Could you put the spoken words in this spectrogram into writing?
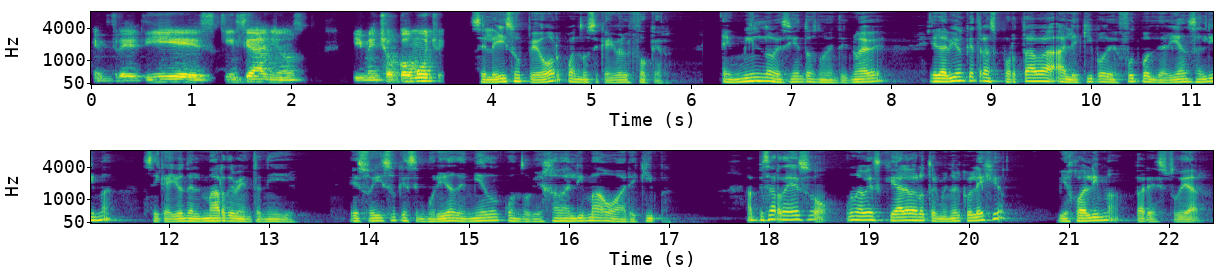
entre 10, 15 años y me chocó mucho. Se le hizo peor cuando se cayó el Fokker. En 1999, el avión que transportaba al equipo de fútbol de Alianza Lima se cayó en el mar de Ventanilla. Eso hizo que se muriera de miedo cuando viajaba a Lima o a Arequipa. A pesar de eso, una vez que Álvaro terminó el colegio, viajó a Lima para estudiar.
